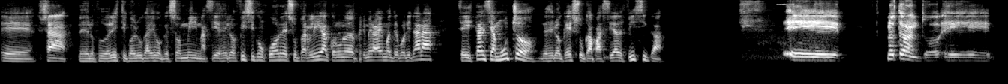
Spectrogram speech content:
ya desde lo futbolístico, Luca dijo que son mínimas, y desde lo físico, un jugador de Superliga con uno de primera vez metropolitana, ¿se distancia mucho desde lo que es su capacidad física? Eh, no tanto. Eh,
